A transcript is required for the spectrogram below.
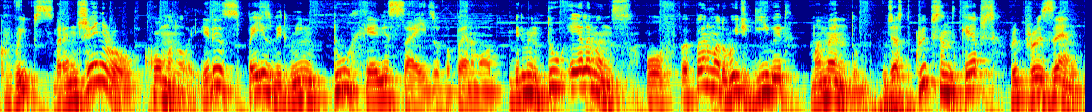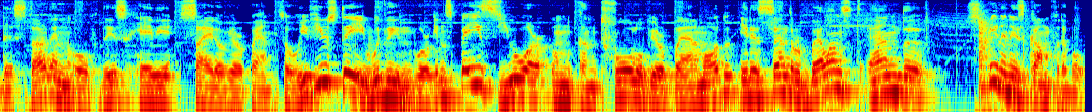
grips, but in general, commonly, it is space between two heavy sides of a pen mod, between two elements of a pen mod which give it momentum. Just grips and caps represent the starting of this heavy side of your pen. So if you stay within working space, you are on control of your pen mod, it is center balanced and uh, Spinning is comfortable.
